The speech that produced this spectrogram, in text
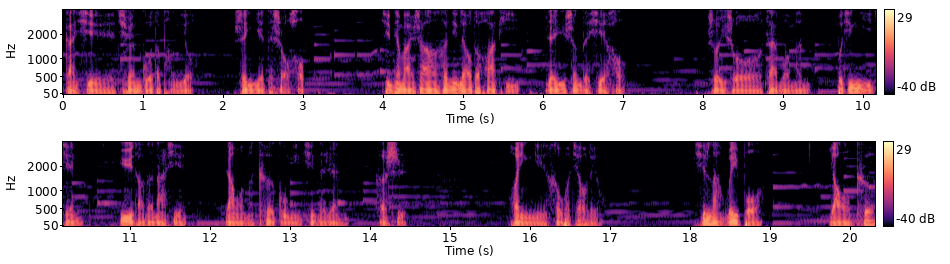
感谢全国的朋友深夜的守候。今天晚上和您聊的话题：人生的邂逅，说一说在我们不经意间遇到的那些让我们刻骨铭心的人合适。欢迎您和我交流。新浪微博：姚科，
